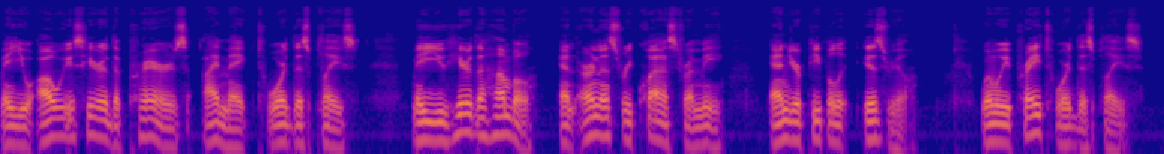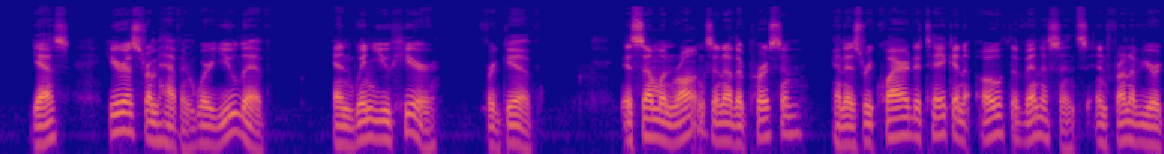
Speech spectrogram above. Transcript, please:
May you always hear the prayers I make toward this place. May you hear the humble and earnest request from me and your people Israel when we pray toward this place. Yes, hear us from heaven where you live, and when you hear, forgive. If someone wrongs another person and is required to take an oath of innocence in front of your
